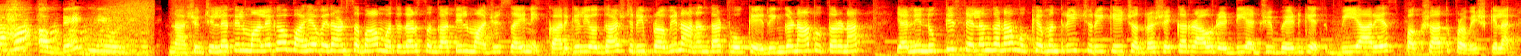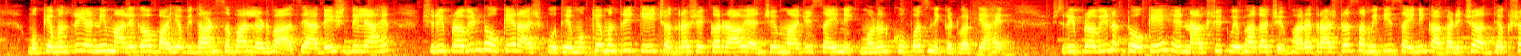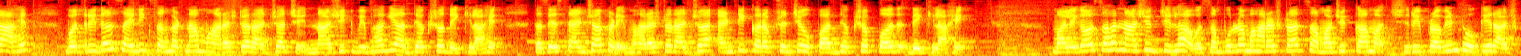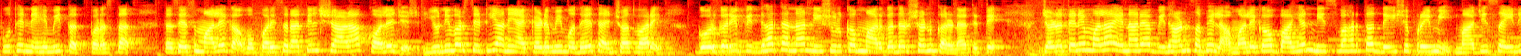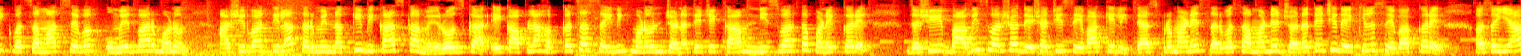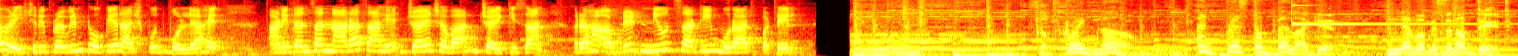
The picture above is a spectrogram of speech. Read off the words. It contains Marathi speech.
न्यूज. नाशिक जिल्ह्यातील मालेगाव बाह्य विधानसभा मतदारसंघातील माजी सैनिक कारगिल योद्धा श्री प्रवीण आनंदा ठोके रिंगणात उतरणार यांनी नुकतीच तेलंगणा मुख्यमंत्री श्री के चंद्रशेखर राव रेड्डी यांची भेट घेत बी आर एस पक्षात प्रवेश केलाय. मुख्यमंत्री यांनी मालेगाव बाह्य विधानसभा लढवा असे आदेश दिले आहेत. श्री प्रवीण ठोके राजपूत हे मुख्यमंत्री के चंद्रशेखर राव यांचे माजी सैनिक म्हणून खूपच निकटवर्ती आहेत. श्री प्रवीण ठोके हे नाशिक विभागाचे भारत राष्ट्र समिती सैनिक आघाडीचे अध्यक्ष आहेत व त्रिदल सैनिक संघटना महाराष्ट्र राज्याचे नाशिक विभागीय अध्यक्ष देखील आहेत. तसेच त्यांच्याकडे महाराष्ट्र राज्य अँटी करप्शनचे उपाध्यक्ष पद देखील आहे. मालेगावसह नाशिक जिल्हा व संपूर्ण महाराष्ट्रात सामाजिक कामात श्री प्रवीण ठोके राजपूत हे नेहमी तत्पर असतात. तसेच मालेगाव व परिसरातील शाळा कॉलेजेस युनिव्हर्सिटी आणि अकॅडमीमध्ये त्यांच्याद्वारे गोरगरीब विद्यार्थ्यांना निशुल्क मार्गदर्शन करण्यात येते. जनतेने मला येणाऱ्या विधानसभेला मालेगाव बाह्य निस्वार्थ देशप्रेमी माजी सैनिक व समाजसेवक उमेदवार म्हणून आशीर्वाद दिला तर मी नक्की विकास कामे रोजगार एक आपला हक्कचा सैनिक म्हणून जनतेचे काम निस्वार्थपणे करेल. जशी बावीस वर्ष देशाची सेवा केली त्याचप्रमाणे सर्वसामान्य जनतेची देखील सेवा करेल असं यावेळी श्री प्रवीण ठोके राजपूत बोलले आहेत. आणि त्यांचा नाराज आहे जय जवान जय किसान. रहा अपडेट न्यूजसाठी Murad Patel. Subscribe now and press the bell icon never miss an update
